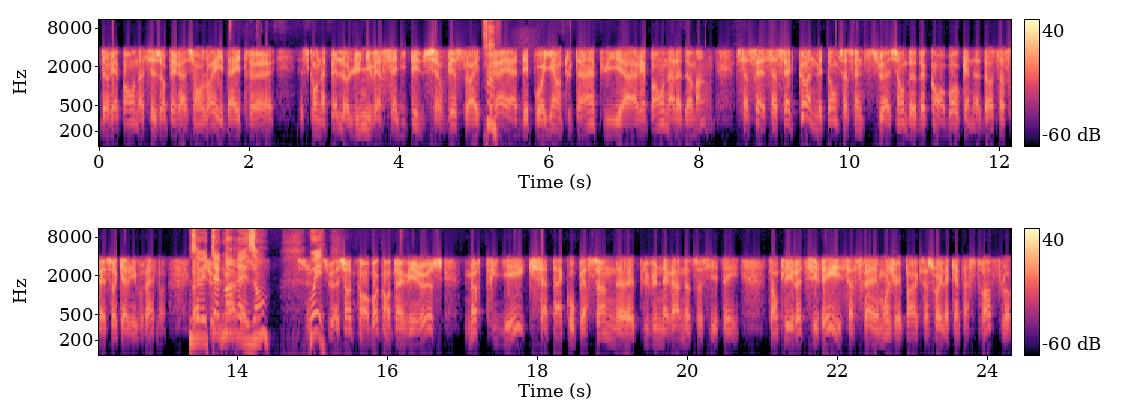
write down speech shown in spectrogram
de répondre à ces opérations-là et d'être euh, ce qu'on appelle l'universalité du service, là, être hmm. prêt à déployer en tout temps, puis à répondre à la demande. Puis ça serait, ça serait le cas, admettons que ça serait une situation de, combat au Canada, ça serait ça qui arriverait. Là. Vous avez tellement raison. C'est une situation de combat contre un virus meurtrier qui s'attaque aux personnes euh, plus vulnérables de notre société. Donc les retirer, ça serait, moi j'ai peur que ça soit la catastrophe là.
